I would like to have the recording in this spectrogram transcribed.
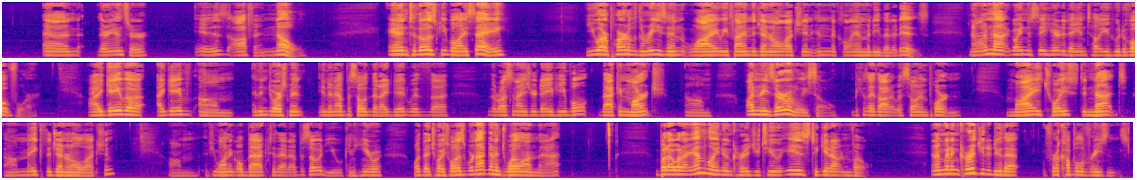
And their answer is often no. And to those people I say, you are part of the reason why we find the general election in the calamity that it is. Now, I'm not going to sit here today and tell you who to vote for. I gave a I gave um, an endorsement in an episode that I did with uh, the Russinize Your Day people back in March, um, unreservedly so, because I thought it was so important. My choice did not um, make the general election. Um, if you want to go back to that episode, you can hear what that choice was. We're not going to dwell on that. But what I am going to encourage you to is to get out and vote. And I'm going to encourage you to do that for a couple of reasons.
